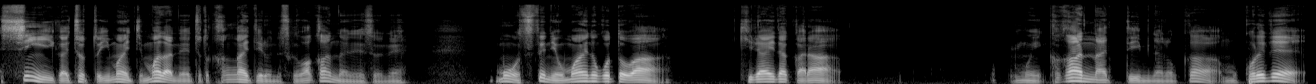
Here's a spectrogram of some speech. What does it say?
真意がちょっといまいちまだね、ちょっと考えてるんですけど、わかんないですよね。もうすでにお前のことは嫌いだから、もう関わんないって意味なのか、もうこれで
